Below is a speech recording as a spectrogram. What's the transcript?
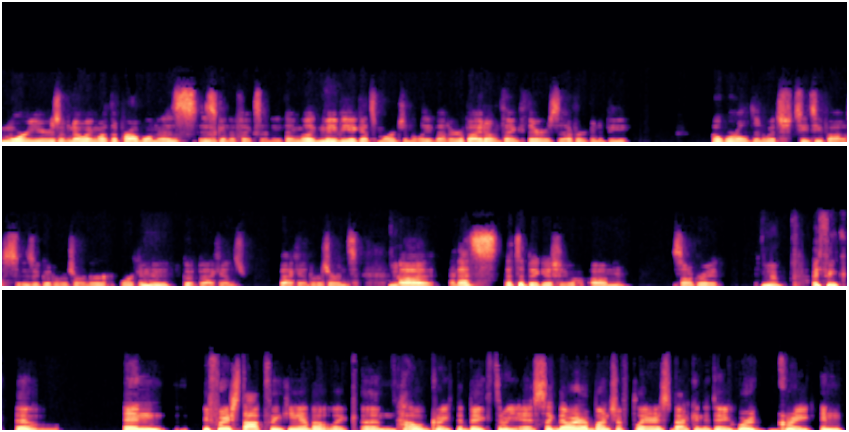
more years of knowing what the problem is is going to fix anything. Like Yeah. maybe it gets marginally better, but I don't think there's ever going to be a world in which Tsitsipas is a good returner or can Mhm. hit good backhands backhand returns. Yeah. Uh, and that's that's a big issue. Um, it's not great. Yeah, I think, uh, and if we stop thinking about like um, how great the big three is, like there were a bunch of players back in the day who were great in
